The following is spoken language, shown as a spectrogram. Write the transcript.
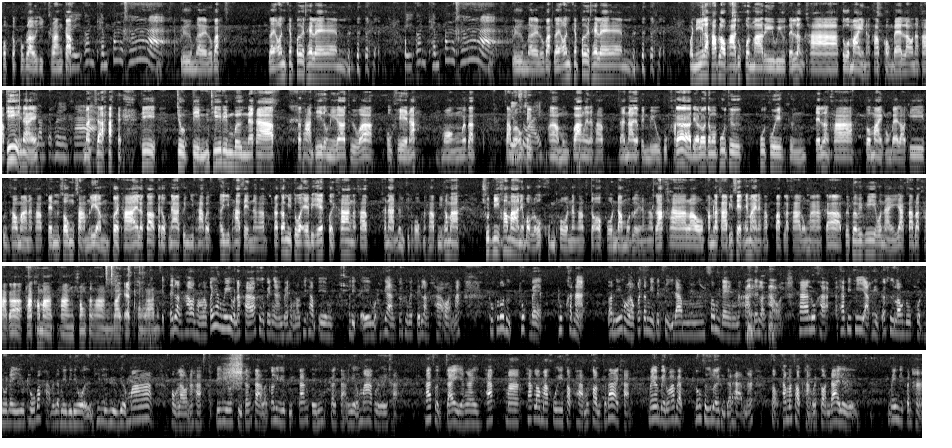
ครับพบกับพวกเราอีกครั้งกับไลออนแคมเปอร์ค่ะ ลืมอะไรรู้ป่ะไลออนแคมเปอร์ไทยแลนด์ไลออนแคมเปอร์ค่ะ ลืมอะไรรู้ป่ะไลออนแคมเปอร์ไทยแลนด์วันนี้ละครับเราพาทุกคนมารีวิวเต็นท์หลังคาตัวใหม่นะครับ ของแบรนด์เรานะครับ ที่ไหนลำตะเพลินค่ะไม่ใช่ที่จูบติ๋มที่ริมบึงนะครับ สถานที่ตรงนี้ก็ถือว่าโอเคนะ มองไว้แบบ วิวสวย360อ่า มุมกว้างเลยนะครับ ด้านหน้าจะเป็นวิวภูเขาก็เดี๋ยวเราจะมาพูดถึงพูดคุยถึงเต็นท์หลังคาตัวใหม่ของแบรนด์เราที่เพิ่งเข้ามานะครับ เป็นทรงสามเหลี่ยม เปิดท้ายแล้วก็กระดกหน้าขึ้น 25เปอร์เอ้ย25 เซนนะครับ แล้วก็มีตัว ABS เปิดข้างนะครับ ขนาด 1.6 นะครับ มีเข้ามา ชุดนี้เข้ามาเนี่ยบอกเลยว่าคุมโทนนะครับ จะออกโทนดำหมดเลยนะครับ ราคาเราทำราคาพิเศษให้ใหม่นะครับ ปรับราคาลงมา ก็เพื่อนๆพี่ๆคนไหนอยากทราบราคาก็ทักเข้ามาทางช่องทางไลน์แอดของร้านนะเต็นท์หลังคาอ่อนของเราก็ยังมีอยู่นะคะ ก็คือเป็นงานแบรนด์ของเราที่ทำเองผลิตเองหมดทุกอย่างก็คือเป็นเต็นท์หลังคาอ่อนนะทุกรุ่นทุกแบบทุกขนาด ตอนนี้ของเราก็จะมีเป็นสีดำส้มแดงนะคะเต็นท์หลังคาอ่อน ถ้าลูกค้าถ้าพี่ๆอยากเห็นก็คือลองดูกดดูใน YouTube อะค่ะ มันจะมีวิดีโออื่นที่รีวิวเยอะมากของเรานะคะ รีวิวสีต่างๆ แล้วก็รีวิวติดตั้งเต็นท์ต่างๆ เยอะมากเลยค่ะ ถ้าสนใจยังไงทักมาทักเรามาคุยสอบถามกันก่อนก็ได้ค่ะ ไม่จำเป็นว่าแบบต้องซื้อเลยถึงจะถามนะสอบทักมาสอบถามกันก่อนได้เลย ไม่มีปัญหา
